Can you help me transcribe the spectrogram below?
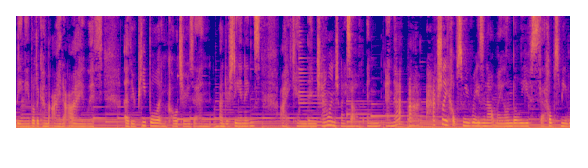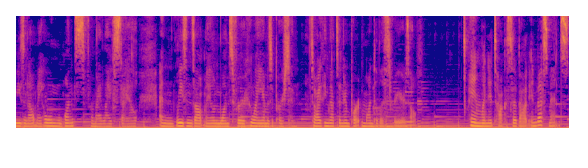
being able to come eye to eye with other people and cultures and understandings, I can then challenge myself. And, and that uh, actually helps me reason out my own beliefs, that helps me reason out my own wants for my lifestyle, and reasons out my own wants for who I am as a person. So I think that's an important one to list for yourself and when it talks about investments.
